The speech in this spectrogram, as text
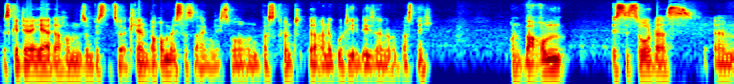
es geht ja eher darum, so ein bisschen zu erklären, warum ist das eigentlich so und was könnte eine gute Idee sein und was nicht. Und warum ist es so, dass ähm,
